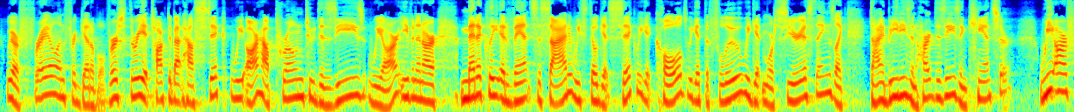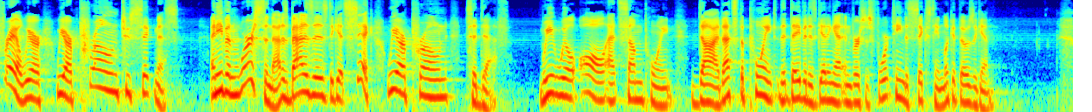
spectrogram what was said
We are frail and forgettable. Verse 3, it talked about how sick we are, how prone to disease we are. Even in our medically advanced society, we still get sick. We get colds, we get the flu, we get more serious things like diabetes and heart disease and cancer. We are frail. We are, we are prone to sickness. And even worse than that, as bad as it is to get sick, we are prone to death. We will all at some point die. That's the point that David is getting at in verses 14 to 16. Look at those again.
